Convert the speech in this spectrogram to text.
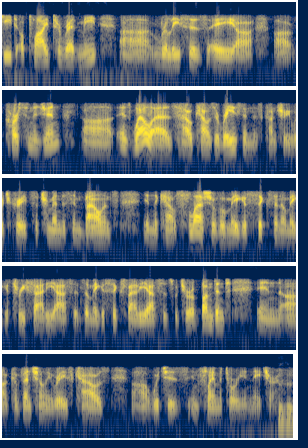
heat applied to red meat uh, releases a uh, uh, carcinogen uh, as well as how cows are raised in this country, which creates a tremendous imbalance in the cow's flesh of omega 6 and omega 3 fatty acids. Omega 6 fatty acids, which are abundant in uh, conventionally raised cows, uh, which is inflammatory in nature. Mm-hmm.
